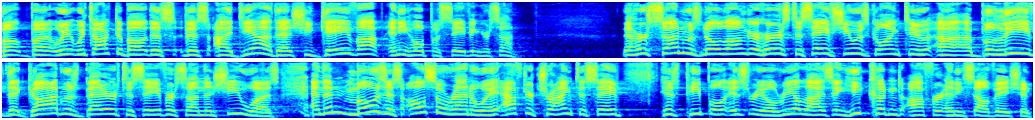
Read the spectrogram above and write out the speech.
but but we, we talked about this, this idea that she gave up any hope of saving her son that her son was no longer hers to save. She was going to uh, believe that God was better to save her son than she was. And then Moses also ran away after trying to save his people, Israel, realizing he couldn't offer any salvation.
